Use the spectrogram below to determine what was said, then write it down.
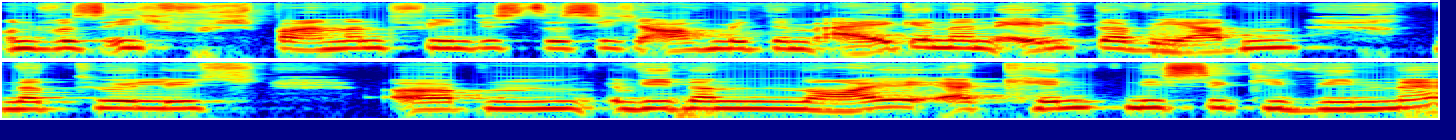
Und was ich spannend finde, ist, dass ich auch mit dem eigenen Älterwerden natürlich ähm, wieder neue Erkenntnisse gewinne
